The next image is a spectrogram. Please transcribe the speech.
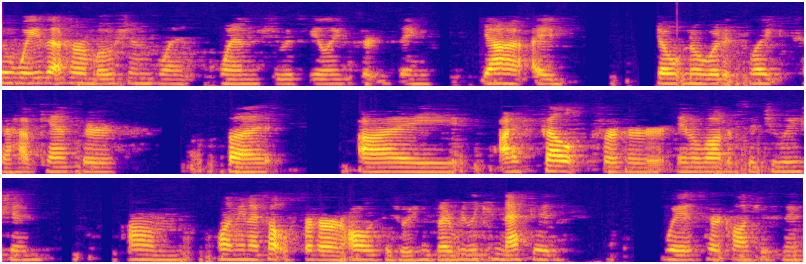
the way that her emotions went when she was feeling certain things. Yeah, I don't know what it's like to have cancer, but I I felt for her in a lot of situations. Um, well, I mean, I felt for her in all the situations, but I really connected with her consciousness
